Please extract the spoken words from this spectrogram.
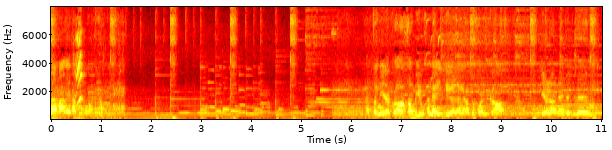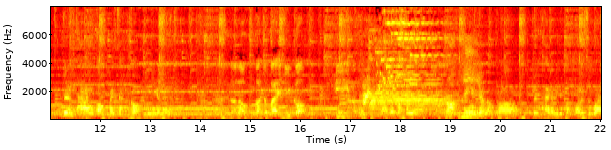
ตามมาเลยครับทุกคน ตอนนี้เราก็เข้าไปอยู่ข้างในเรือแล้วนะครับ ทุกคนก็เดี๋ยวเราน่าจะเริ่มเดินทางออกไปจากเกาะนี้กันแล้วนะแล้วเราก็จะไปที่เกาะพีครับผมเราไปเกาะเรือนะเกาะเฮงั้นเดี๋ยวเราก็เดินทางกันเลยดีกว่าเพราะรู้สึกว่า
